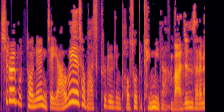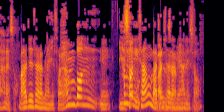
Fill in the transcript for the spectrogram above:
7월부터는 이제 야외에서 마스크를 좀 벗어도 됩니다. 맞은 사람에 한해서. 맞은 사람에 한해서. 한번 네. 이상, 한번 이상 맞은, 맞은 사람에 한해서. 한해서.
